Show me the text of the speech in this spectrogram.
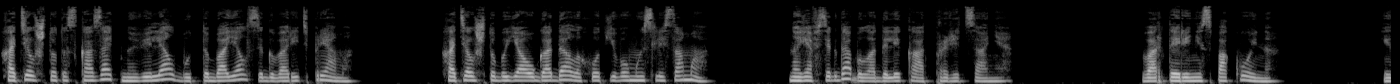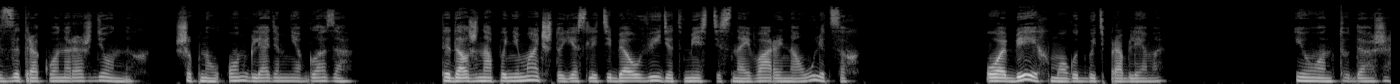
Хотел что-то сказать, но вилял, будто боялся говорить прямо. Хотел, чтобы я угадала ход его мыслей сама. Но я всегда была далека от прорицания. В артере неспокойно. Из-за дракона рожденных, шепнул он, глядя мне в глаза. Ты должна понимать, что если тебя увидят вместе с Найварой на улицах, у обеих могут быть проблемы. И он туда же.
